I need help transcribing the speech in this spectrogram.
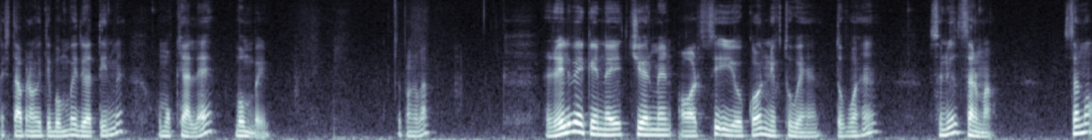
स्थापना हुई थी मुंबई 2003 में और मुख्यालय मुंबई अपना अगला। रेलवे के नए चेयरमैन और सीईओ कौन नियुक्त हुए हैं? तो वह हैं सुनील शर्मा। शर्मा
